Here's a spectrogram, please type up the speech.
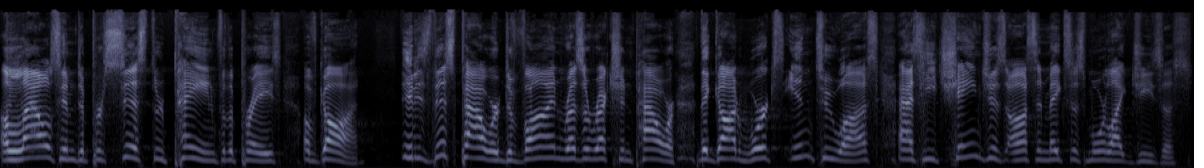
allows him to persist through pain for the praise of God. It is this power, divine resurrection power, that God works into us as he changes us and makes us more like Jesus.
